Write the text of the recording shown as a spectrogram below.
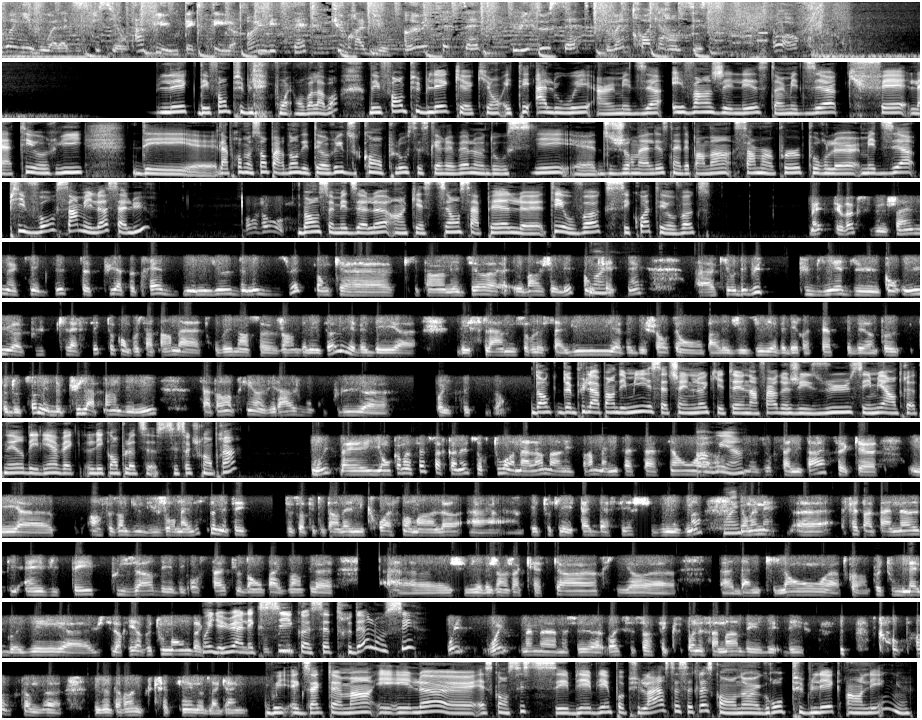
Joignez-vous à la discussion. Appelez ou textez le 187 Cube Radio 1877 827 2346. Hello des fonds publics, ouais, on va l'avoir, des fonds publics qui ont été alloués à un média évangéliste, un média qui fait la théorie des, euh, la promotion, pardon, des théories du complot. C'est ce que révèle un dossier euh, du journaliste indépendant Sam Harper pour le média Pivot. Sam est là, salut. Bonjour. Bon, ce média-là en question s'appelle Théovox. C'est quoi Théovox? Mais Théovox, c'est une chaîne qui existe depuis à peu près le milieu 2018, donc euh, qui est un média évangéliste, donc chrétien, euh, qui au début publiait du contenu euh, plus classique qu'on peut s'attendre à trouver dans ce genre de médias. Il y avait des, des slams sur le salut, il y avait des choses, on parlait de Jésus, il y avait des recettes, il y avait un peu, peu de tout ça, mais depuis la pandémie, ça a vraiment pris un virage beaucoup plus politique, disons. Donc, depuis la pandémie, cette chaîne-là, qui était une affaire de Jésus, s'est mise à entretenir des liens avec les complotistes. C'est ça que je comprends? Oui, ben, ils ont commencé à se faire connaître surtout en allant dans les différentes manifestations ah, oui, hein? mesures sanitaires, que et euh, en faisant du, journalisme, mais tu c'est ça, fait qu'ils tendaient le micro à ce moment-là à un peu toutes les têtes d'affiche du mouvement. Ils ont même euh, fait un panel puis invité plusieurs des, grosses têtes, dont par exemple euh, il y avait Jean-Jacques Crèvecoeur, il y a euh, Dan Pilon, euh, en tout cas un peu tout Mel Goyer, euh, Lucie Laurier, un peu tout le monde. Oui, il y a eu Alexis Cossette-Trudel aussi. Oui, oui, même monsieur, oui, c'est ça. Fait que c'est pas nécessairement des, des, des qu'on pense comme les intervenants les plus chrétiens là, de la gang. Oui, exactement. Et, et là, est-ce qu'on sait si c'est bien, bien populaire, ce site-là? Est-ce qu'on a un gros public en ligne?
